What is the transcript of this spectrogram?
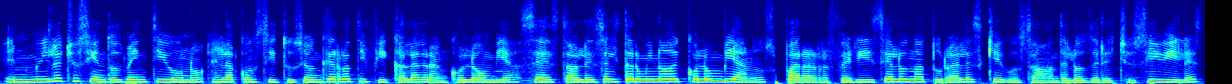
En 1821, en la Constitución que ratifica la Gran Colombia, se establece el término de colombianos para referirse a los naturales que gozaban de los derechos civiles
